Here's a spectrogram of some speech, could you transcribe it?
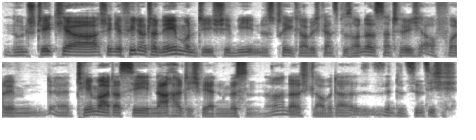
Nun steht ja, stehen ja viele Unternehmen und die Chemieindustrie, glaube ich, ganz besonders natürlich auch vor dem äh, Thema, dass sie nachhaltig werden müssen. Ne? Da, ich glaube, da sind, sind sich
